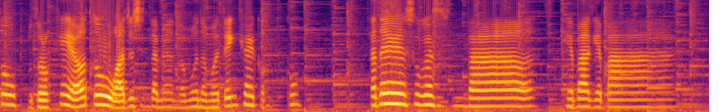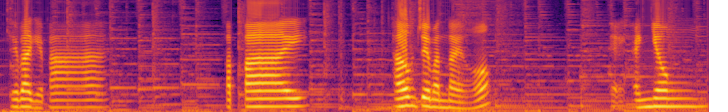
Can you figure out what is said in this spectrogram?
또 보도록 해요. 또 와주신다면 너무너무 땡큐 할 것 같고. 다들 수고하셨습니다. 개바 개바. 개바 개바. 빠빠이. 다음 주에 만나요. 네, 안녕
